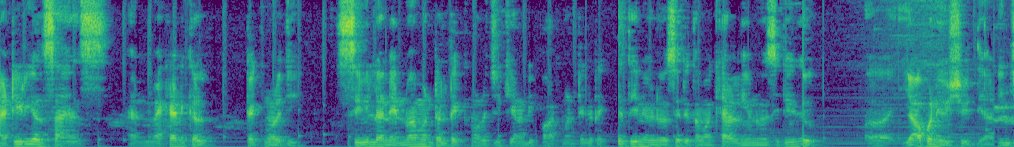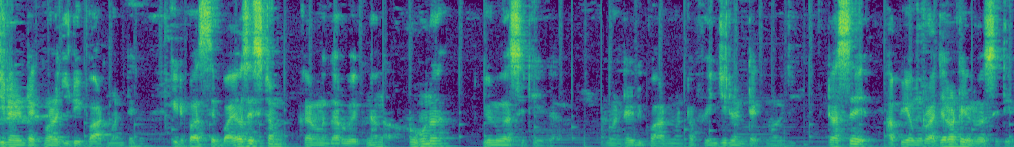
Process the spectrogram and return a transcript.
Material science mechanical technology civil environmental technology කියන ඩිපාර්ටමට එකට. තින නිවසිට තම කැල් නිවසිට යාපන විශ්වවිද්‍යා ඉංජිනරි ටෙක්නෝජි ඩිපාර්ටමට එක. ඉට පස්සේ බයෝසිස්ටම් කරන දරුවෙක් නම් රුහුණ යනිවර්සිටිය එක. ට ඩිපාර්ටමට ඉජිනන් ටෙක්නෝජි ටස්සේ අපි යමු රජරට යනිවර්සිටිය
